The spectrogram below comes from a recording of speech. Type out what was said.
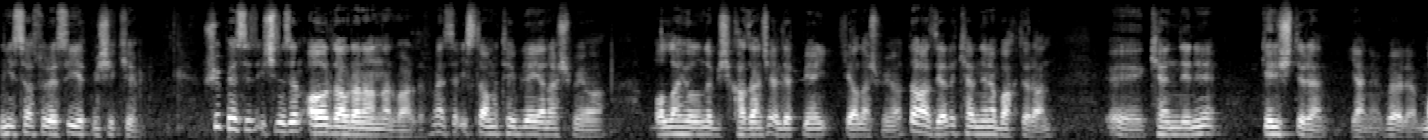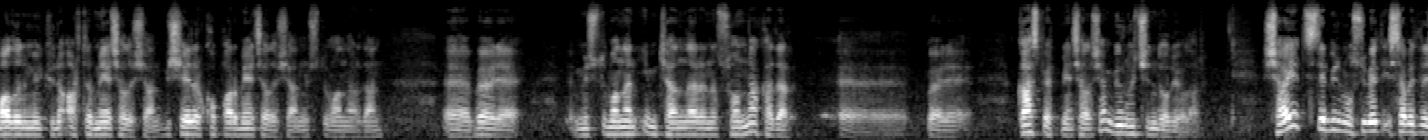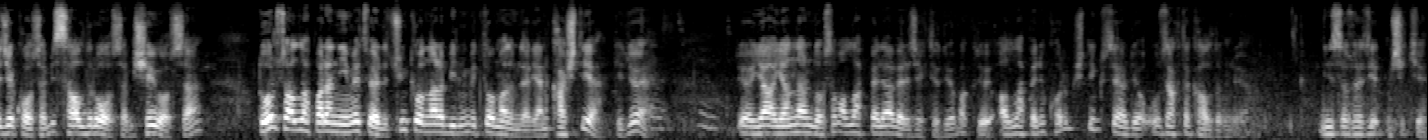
Nisa suresi 72. Şüphesiz içinizden ağır davrananlar vardır. Mesela İslam'ı tebliğe yanaşmıyor. Allah yolunda bir şey kazanç elde etmeye yanaşmıyor. Daha ziyade kendine baktıran, e, kendini geliştiren, yani böyle malını mülkünü artırmaya çalışan, bir şeyler koparmaya çalışan Müslümanlardan, e, böyle Müslümanların imkanlarını sonuna kadar e, böyle gasp etmeye çalışan bir ruh içinde oluyorlar. Şayet size bir musibet isabet edecek olsa, bir saldırı olsa, bir şey olsa, doğrusu Allah bana nimet verdi. Çünkü onlara bilmekte olmadım der. Yani kaçtı ya, gidiyor ya. Diyor ya yanlarında olsam Allah bela verecekti diyor. Bak diyor Allah beni korumuş ne güzel diyor. Uzakta kaldım diyor. Nisa suresi 72.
